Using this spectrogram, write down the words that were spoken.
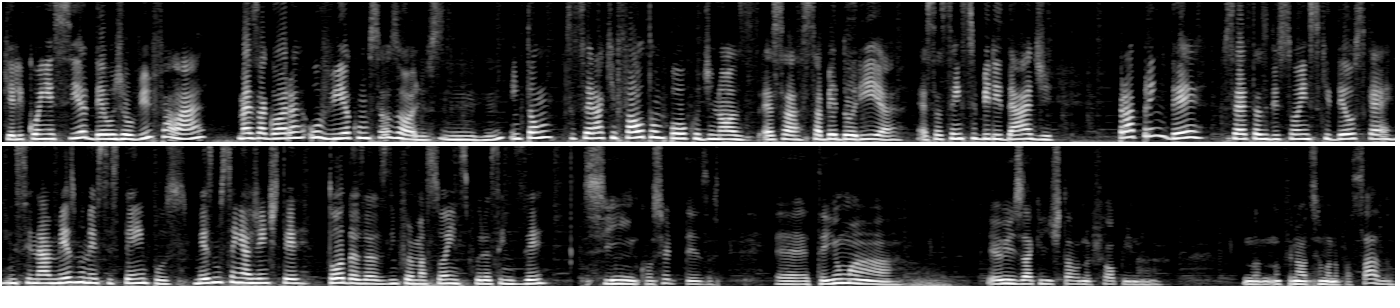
que ele conhecia Deus de ouvir falar, mas agora o via com seus olhos. Uhum. Então, será que falta um pouco de nós essa sabedoria, essa sensibilidade para aprender certas lições que Deus quer ensinar mesmo nesses tempos, mesmo sem a gente ter todas as informações, por assim dizer? Sim, com certeza. É, tem uma. Eu e o Isaac, a gente estava no shopping na, no, no final de semana passado.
